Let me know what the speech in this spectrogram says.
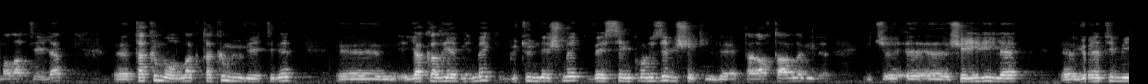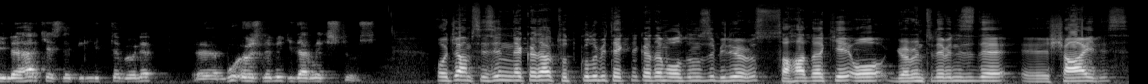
Malatya'yla. E, takım olmak, takım hüviyetini e, yakalayabilmek, bütünleşmek ve senkronize bir şekilde taraftarlarıyla, e, e, şehriyle, e, yönetimiyle, herkesle birlikte böyle e, bu özlemi gidermek istiyoruz. Hocam sizin ne kadar tutkulu bir teknik adam olduğunuzu biliyoruz. Sahadaki o görüntülerinizi de e, şahidiz.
